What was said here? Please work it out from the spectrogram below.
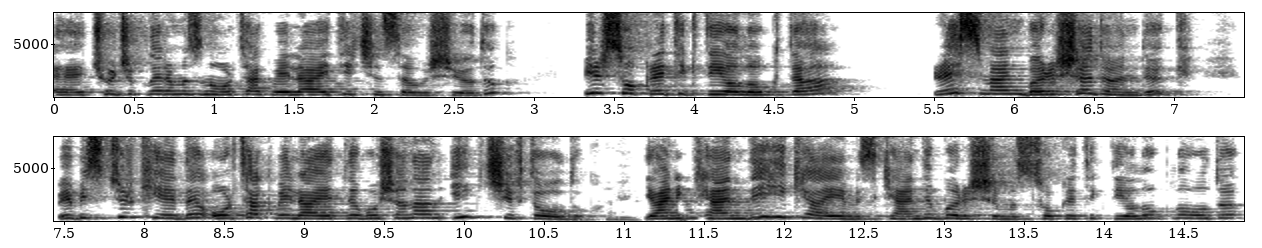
e, çocuklarımızın ortak velayeti için savaşıyorduk. Bir Sokratik diyalogda resmen barışa döndük ve biz Türkiye'de ortak velayetle boşanan ilk çift olduk. Yani kendi hikayemiz, kendi barışımız Sokratik diyalogla oldu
